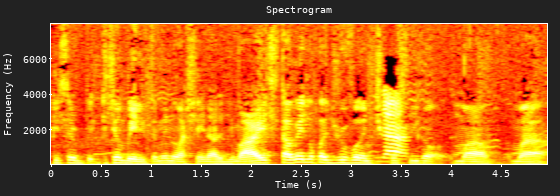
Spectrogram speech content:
Christian, Christian Bale também não achei nada demais. Talvez no coadjuvante Não. consiga uma, uma,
